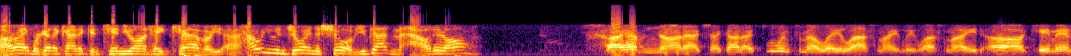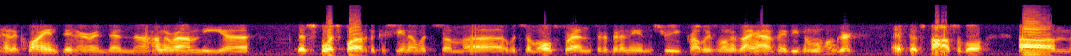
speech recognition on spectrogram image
All right, we're going to kind of continue on. Hey, Kev, are you, uh, how are you enjoying the show? Have you gotten out at all? I have not actually. I got. I flew in from L.A. last night, late last night. Uh, came in, had a client dinner, and then uh, hung around the uh, the sports bar of the casino with some uh, with some old friends that have been in the industry probably as long as I have, maybe even longer, if that's possible. Um,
